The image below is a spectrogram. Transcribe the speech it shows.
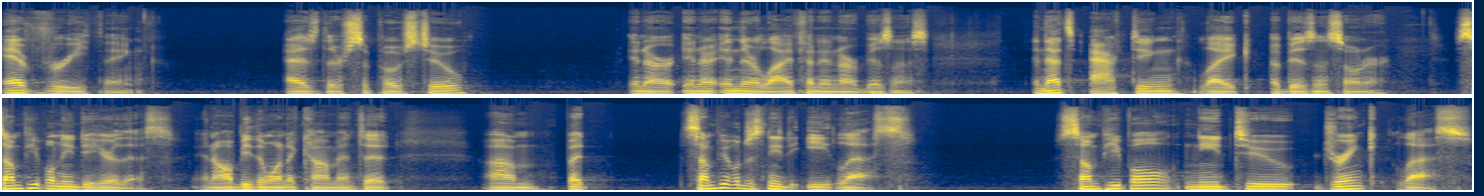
everything as they're supposed to in our in our in their life and in our business. And that's acting like a business owner. Some people need to hear this, and I'll be the one to comment it. Um, but some people just need to eat less. Some people need to drink less,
